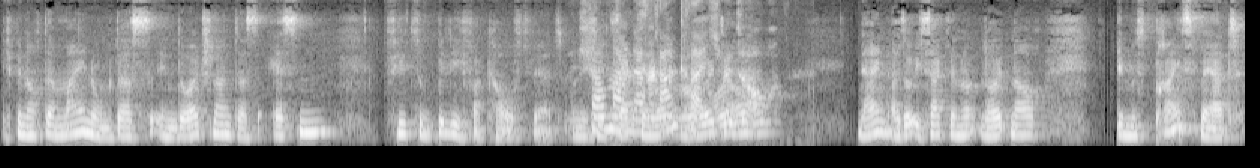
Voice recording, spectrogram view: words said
ich bin auch der Meinung, dass in Deutschland das Essen viel zu billig verkauft wird. Und Schau ich mal nach Frankreich. Leute auch, nein, also ich sage den Leuten auch, ihr müsst preiswert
